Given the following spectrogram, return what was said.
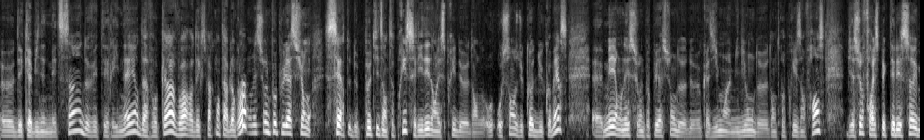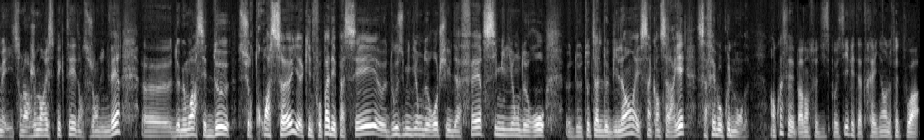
euh, des cabinets de médecins, de vétérinaires, d'avocats, voire d'experts comptables. Donc on est sur une population, certes, de petites entreprises, c'est l'idée dans l'esprit, au, au, sens du code du commerce, mais on est sur une population de, de quasiment un million d'entreprises en France. Bien sûr, il faut respecter les seuils, mais ils sont largement respectés dans ce genre d'univers. De mémoire, c'est deux sur trois seuils qu'il ne faut pas dépasser. 12 millions d'euros de chiffre d'affaires, 6 millions d'euros de total de bilan et 50 salariés, ça fait beaucoup de monde. En quoi pardon, ce dispositif est attrayant, le fait de pouvoir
